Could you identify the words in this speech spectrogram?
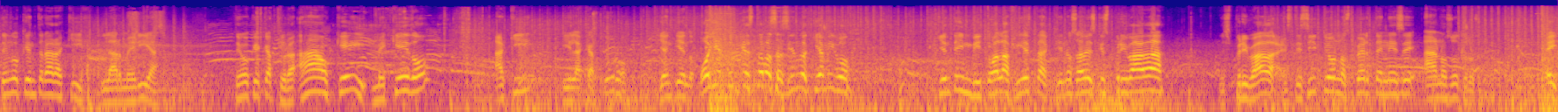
Tengo que entrar aquí, la armería Tengo que capturar Ah, ok, me quedo aquí y la capturo ya entiendo. Oye, ¿tú qué estabas haciendo aquí, amigo? ¿Quién te invitó a la fiesta? ¿Quién no sabes que es privada? Es privada. Este sitio nos pertenece a nosotros. ¡Ey!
